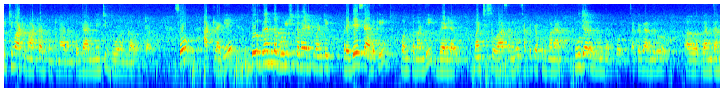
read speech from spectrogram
పిచ్చి మాటలు మాట్లాడుకుంటున్నారు అనుకో దాని నుంచి దూరంగా ఉంటాడు. సో అట్లాగే దుర్గంధ భూయిష్టమైనటువంటి ప్రదేశాలకి కొంతమంది వెళ్ళరు. మంచి సువాసనలు చక్కగా ఇప్పుడు మన పూజా రూమ్ ఉందనుకో చక్కగా అందులో గంధం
